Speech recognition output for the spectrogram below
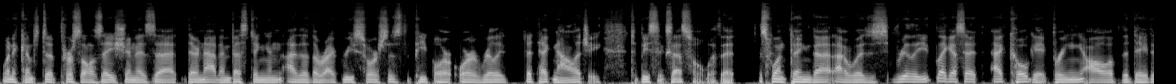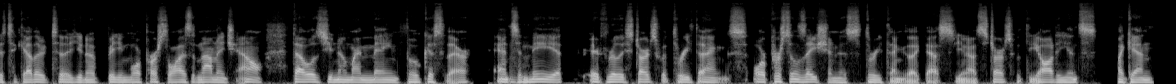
when it comes to personalization is that they're not investing in either the right resources, the people, or, or really the technology to be successful with it. It's one thing that I was really, like I said, at Colgate, bringing all of the data together to, you know, being more personalized and omni-channel. That was, you know, my main focus there. And to mm-hmm. me, it, it really starts with three things, or personalization is three things, I guess. You know, it starts with the audience, again,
